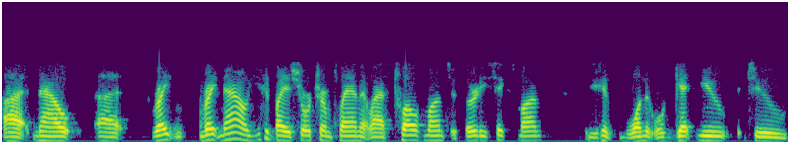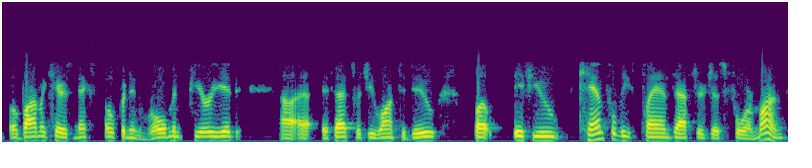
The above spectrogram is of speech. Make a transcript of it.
Uh, now, uh, right right now, you could buy a short term plan that lasts 12 months or 36 months. You can one that will get you to Obamacare's next open enrollment period, uh, if that's what you want to do. But if you cancel these plans after just four months,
